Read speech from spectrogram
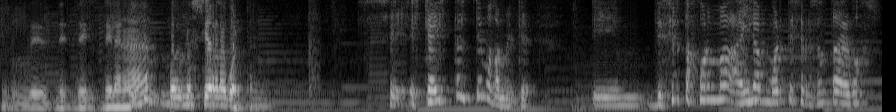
De, la nada, pues uno cierra la puerta. Sí, es que ahí está el tema también, que eh, de cierta forma ahí la muerte se presenta de dos,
